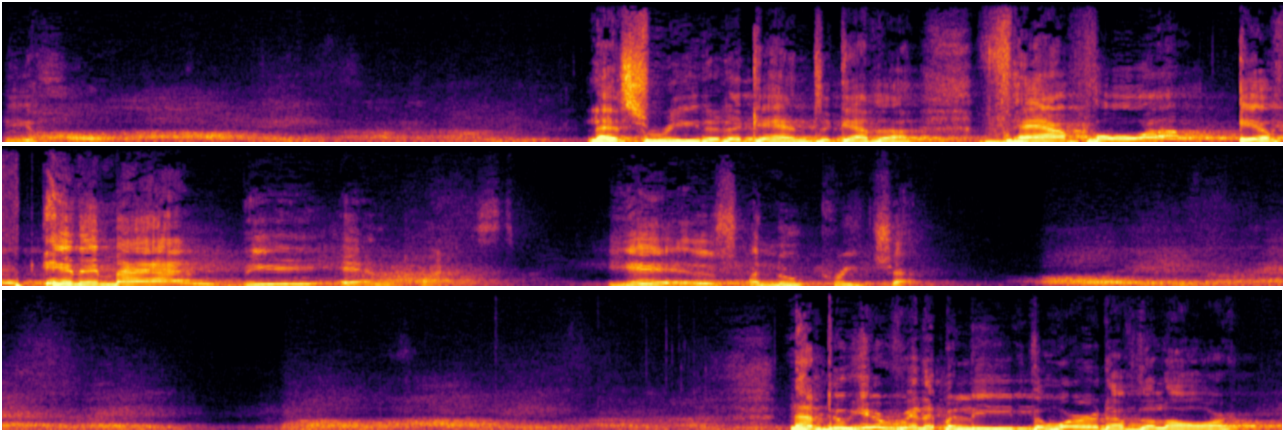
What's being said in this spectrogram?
Behold. Let's read it again together. Therefore, if any man be in Christ, he is a new creature. Now, do you really believe the word of the Lord?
